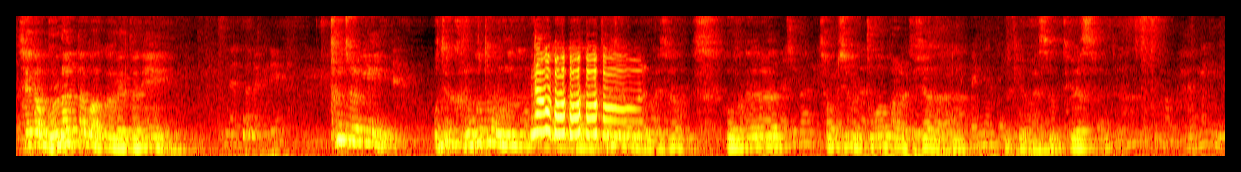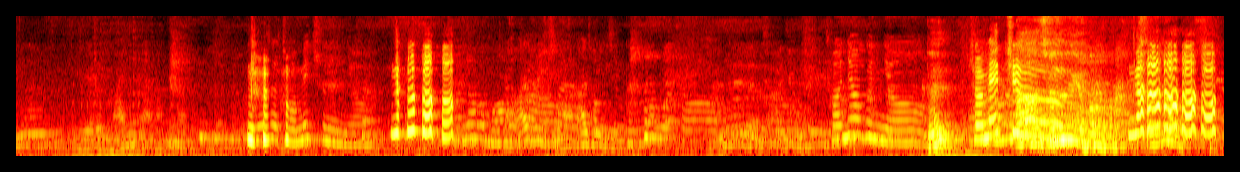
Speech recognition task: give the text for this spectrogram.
제가 몰랐다고 아까 그랬더니 표정이 어떻게 그런 것도 모르는 표정을 보면서 오늘은 점심을 붕어빵을 드셔라 이렇게 말씀드렸습니다. 그래서 점액추는요. 저녁은요. 네? 조매추. 아 죄송해요. 아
